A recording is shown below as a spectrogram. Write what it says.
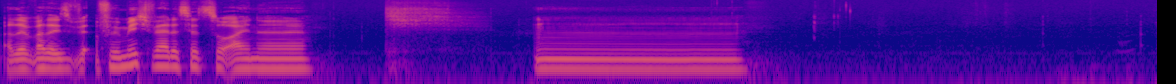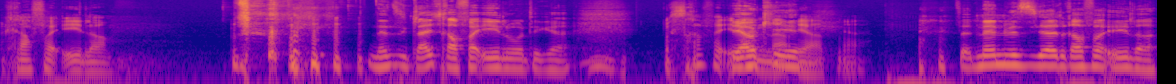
Also, warte, für mich wäre das jetzt so eine. Mm, Raffaela. Nennen sie gleich Raffaelo, Digga. Ist Raffaela? Ja, okay. Na, ja, ja. Dann nennen wir sie halt Raffaela.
